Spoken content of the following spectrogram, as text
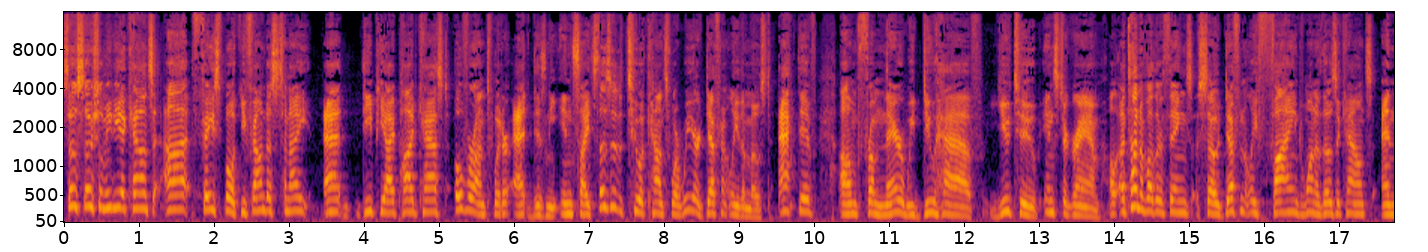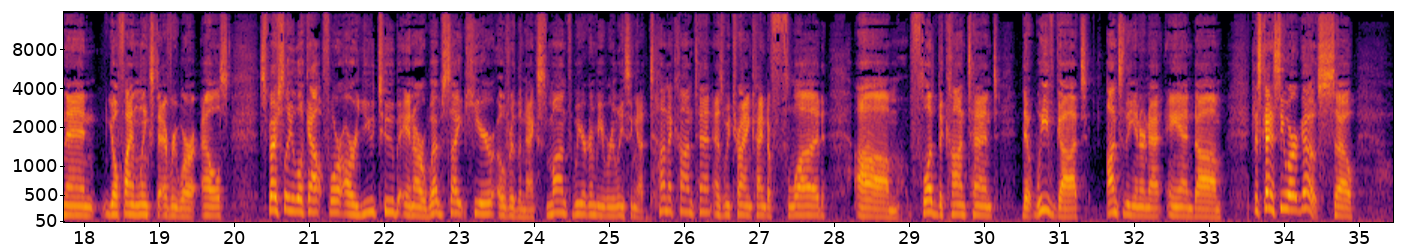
So, social media accounts, uh, Facebook, you found us tonight at DPI Podcast, over on Twitter at Disney Insights. Those are the two accounts where we are definitely the most active. Um, from there, we do have YouTube, Instagram, a ton of other things. So definitely find one of those accounts, and then you'll find links to everywhere else. Especially look out for our YouTube and our website here over the next month. We are going to be releasing a ton of content as we try and kind of flood um, flood the content that we've got onto the internet and um, just kind of see where it goes. So,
